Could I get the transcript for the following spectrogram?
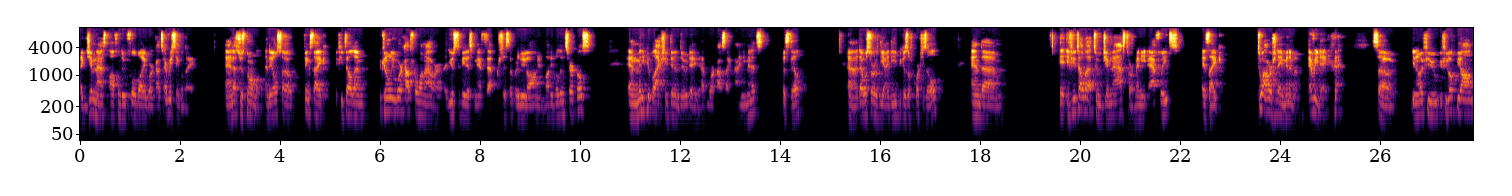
Like gymnasts often do full body workouts every single day. And that's just normal. And they also, things like if you tell them you can only work out for one hour, that used to be this myth that persisted really long in bodybuilding circles. And many people actually didn't do. They had workouts like 90 minutes, but still. Uh, that was sort of the idea because of cortisol. And um, if you tell that to gymnasts or many athletes, it's like two hours a day minimum every day. so you know, if you if you look beyond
